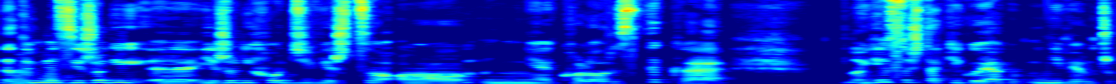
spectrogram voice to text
Natomiast mhm. jeżeli, e, jeżeli chodzi, wiesz co, o mm, kolorystykę, no jest coś takiego jak, nie wiem, czy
